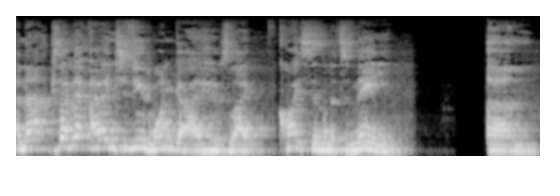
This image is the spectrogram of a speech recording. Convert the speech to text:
and that because I met I interviewed one guy who's like quite similar to me um,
